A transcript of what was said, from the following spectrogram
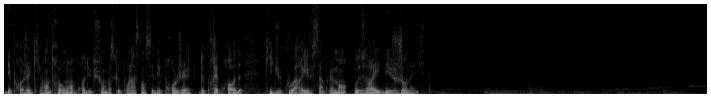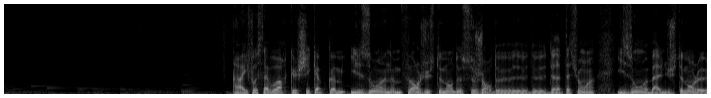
des projets qui entreront en production parce que pour l'instant c'est des projets de pré-prod qui du coup arrivent simplement aux oreilles des journalistes. Ah, il faut savoir que chez Capcom, ils ont un homme fort justement de ce genre d'adaptation. De, hein. Ils ont, bah, justement, le,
